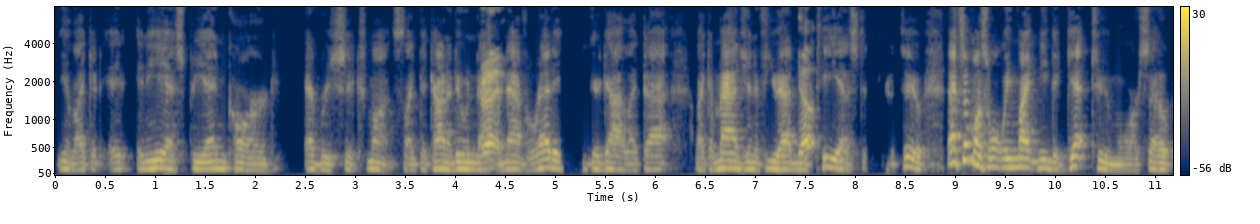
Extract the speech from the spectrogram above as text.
you know, like an, an ESPN card every six months? Like they're kind of doing that right. Navarrete, a good guy like that. Like imagine if you had yep. Matias too. That's almost what we might need to get to more. So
